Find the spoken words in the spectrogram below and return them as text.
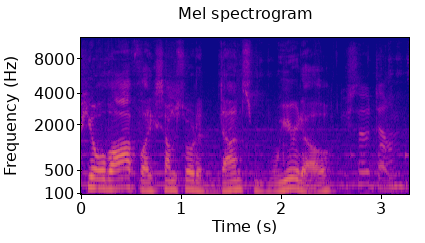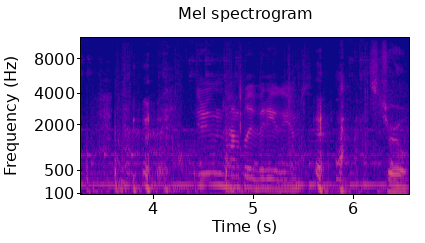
peeled off like some sort of dunce weirdo. You're so dumb. you don't even know how to play video games. It's true.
